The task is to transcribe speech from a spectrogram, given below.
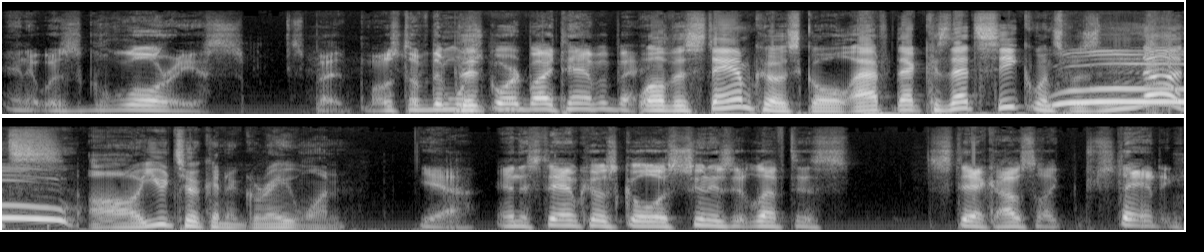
and it was glorious. But most of them were The- scored by Tampa Bay. Well, the Stamkos goal after that because that sequence was Woo! nuts. Oh, you took in a great one. yeah, and the Stamkos goal, as soon as it left his stick, I was like standing.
